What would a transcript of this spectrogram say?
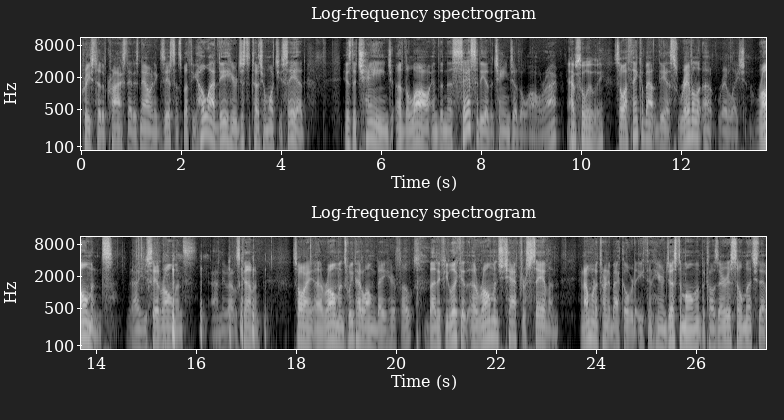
priesthood of Christ that is now in existence. But the whole idea here, just to touch on what you said, is the change of the law and the necessity of the change of the law, right? Absolutely. So I think about this Revel- uh, Revelation, Romans. Uh, you said Romans. I knew that was coming. Sorry, uh, Romans. We've had a long day here, folks. But if you look at uh, Romans chapter 7, and I'm going to turn it back over to Ethan here in just a moment because there is so much that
